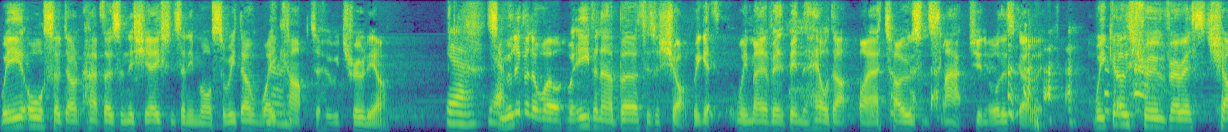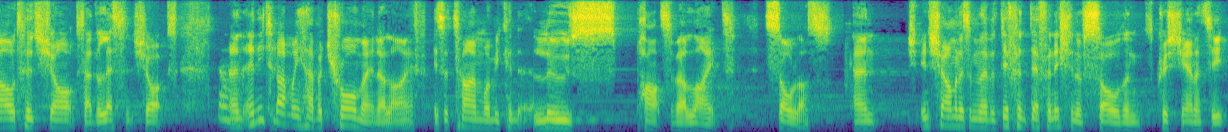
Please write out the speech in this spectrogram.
we also don't have those initiations anymore, so we don't wake no. up to who we truly are. Yeah, so we live in a world where even our birth is a shock. We get, we may have been held up by our toes and slapped, you know, all this going. we go through various childhood shocks, adolescent shocks, oh. and any time we have a trauma in our life is a time when we can lose parts of our light, soul loss. And in shamanism, they have a different definition of soul than Christianity.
